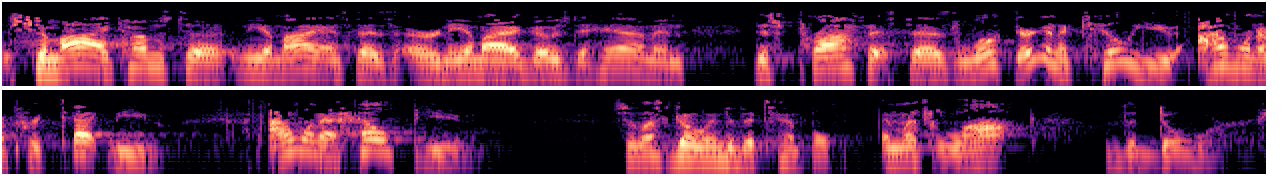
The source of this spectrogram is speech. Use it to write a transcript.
Shemaiah comes to Nehemiah and says, or Nehemiah goes to him, and this prophet says, Look, they're going to kill you. I want to protect you, I want to help you. So let's go into the temple and let's lock the doors.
